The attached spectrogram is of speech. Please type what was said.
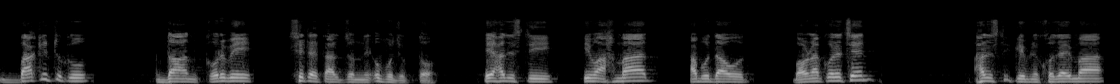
বাকিটুকু দান করবে, সেটাই তার জন্য উপযুক্ত। এই হাদিসটি ইমা আহমাদ, আবু দাউদ বর্ণনা করেছেন। হাদিসটিকে ইবনে খোজাইমা,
